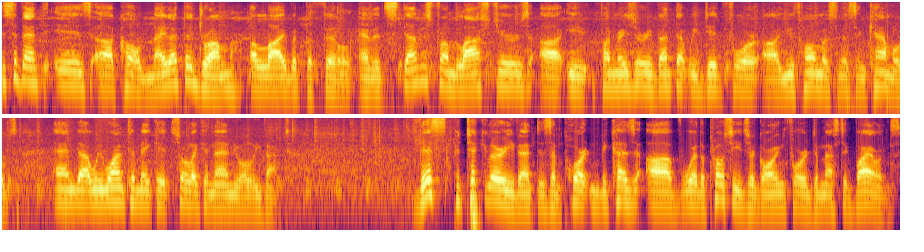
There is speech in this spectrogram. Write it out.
This event is uh, called Night at the Drum Alive with the Fiddle, and it stems from last year's uh, e fundraiser event that we did for uh, youth homelessness in Kamloops, and uh, we wanted to make it sort of like an annual event. This particular event is important because of where the proceeds are going for domestic violence.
